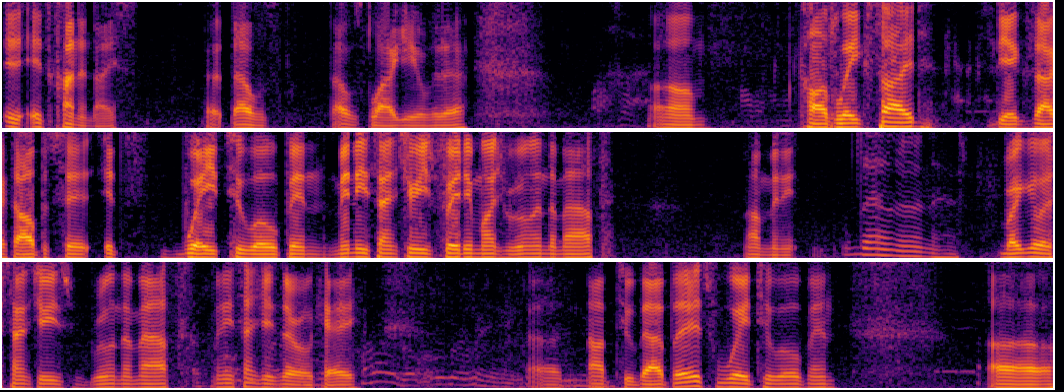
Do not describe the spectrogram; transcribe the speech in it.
it, it's kind of nice. That that was that was laggy over there. Um, Koth Lakeside, the exact opposite. It's way too open. Mini sentries pretty much ruin the map. Not mini. Regular sentries ruin the map. Mini sentries are okay. Uh, not too bad, but it's way too open. Uh,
